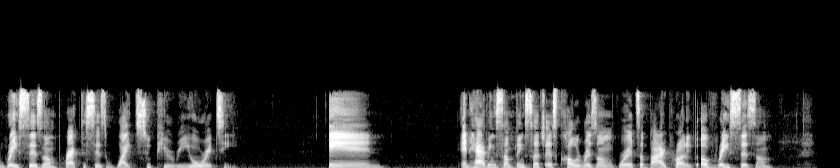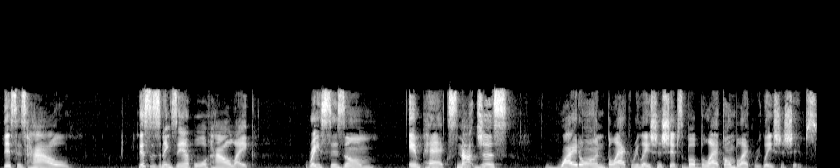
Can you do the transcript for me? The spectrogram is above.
Racism practices white superiority. And and having something such as colorism where it's a byproduct of racism this is how this is an example of how like racism impacts not just white on black relationships but black on black relationships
